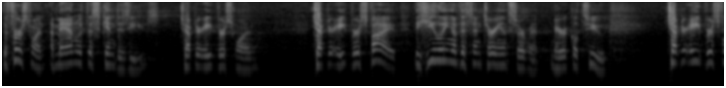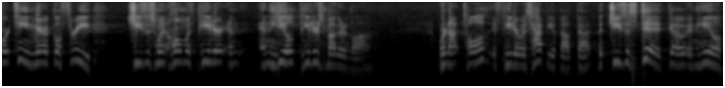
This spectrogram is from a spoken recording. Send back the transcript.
The first one, a man with a skin disease, chapter 8, verse 1. Chapter 8, verse 5, the healing of the centurion servant, miracle 2. Chapter 8, verse 14, miracle 3, Jesus went home with Peter and, and healed Peter's mother in law. We're not told if Peter was happy about that, but Jesus did go and heal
